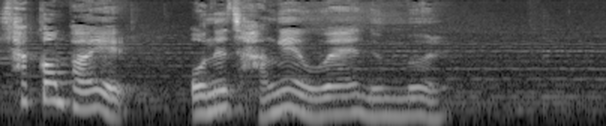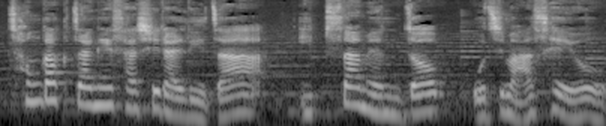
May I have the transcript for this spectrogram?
사건 파일 어느 장애우의 눈물 청각장애 사실 알리자 입사 면접 오지 마세요.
